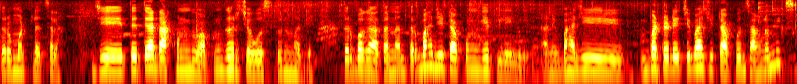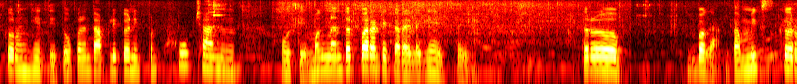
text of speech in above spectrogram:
तर म्हटलं चला जे ते त्या टाकून घेऊ आपण घरच्या वस्तूंमध्ये. तर बघा आता नंतर भाजी टाकून घेतलेली. आणि भाजी बटाट्याची भाजी टाकून चांगलं मिक्स करून घेते. तोपर्यंत आपली कणिक पण खूप छान होते. मग नंतर पराठे करायला घ्यायचं आहे तर बघा आता मिक्स कर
